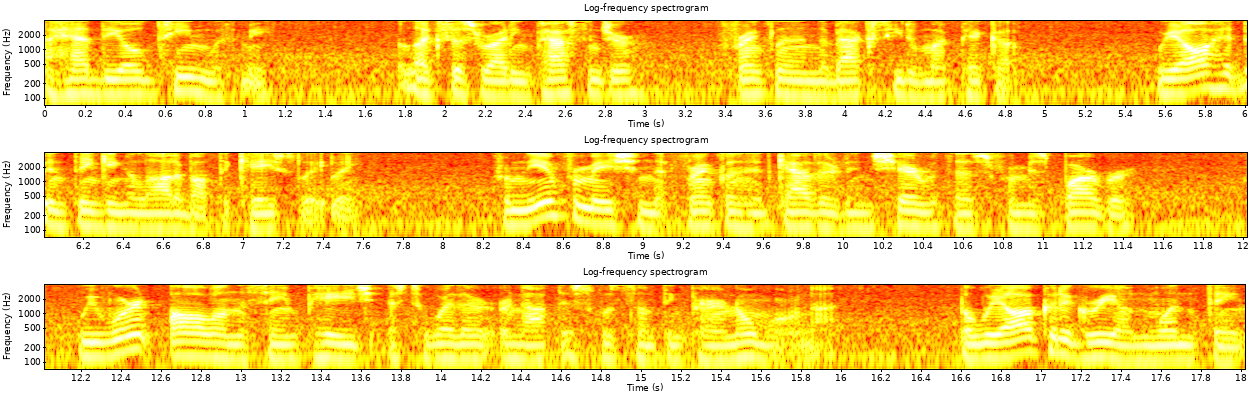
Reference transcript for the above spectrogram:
I had the old team with me Alexis riding passenger, Franklin in the back seat of my pickup. We all had been thinking a lot about the case lately. From the information that Franklin had gathered and shared with us from his barber, we weren't all on the same page as to whether or not this was something paranormal or not. But we all could agree on one thing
